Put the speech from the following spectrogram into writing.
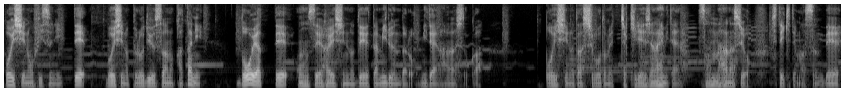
ボイシーのオフィスに行って、ボイシーのプロデューサーの方に、どうやって音声配信のデータ見るんだろうみたいな話とか、ボイシーのダッシュボードめっちゃ綺麗じゃない？みたいな、そんな話をしてきてますんで、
